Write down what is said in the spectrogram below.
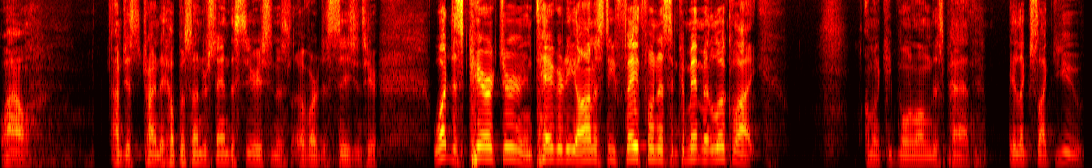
Wow. I'm just trying to help us understand the seriousness of our decisions here. What does character, integrity, honesty, faithfulness, and commitment look like? I'm going to keep going along this path. It looks like you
